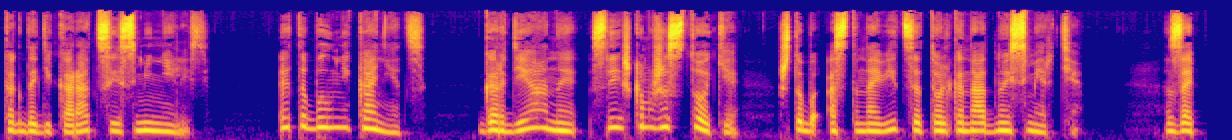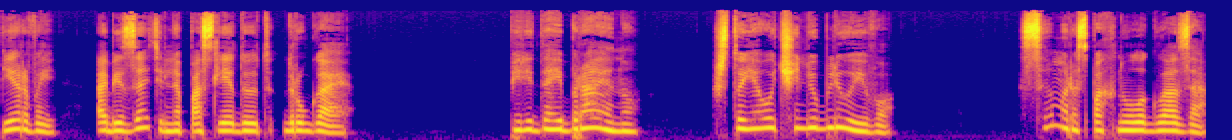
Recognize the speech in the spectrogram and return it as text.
когда декорации сменились. Это был не конец. Гордианы слишком жестоки, чтобы остановиться только на одной смерти. За первой обязательно последует другая. «Передай Брайану, что я очень люблю его». Сэм распахнула глаза.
